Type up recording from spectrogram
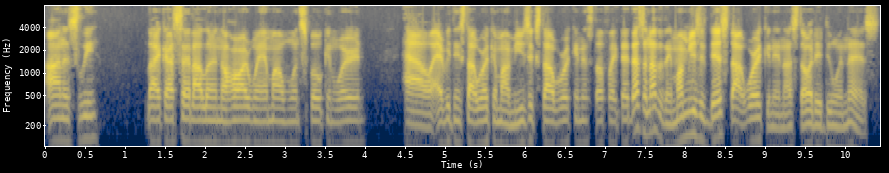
honestly, like I said, I learned the hard way in my one spoken word. how everything stopped working, my music stopped working and stuff like that. That's another thing. My music did stop working and I started doing this.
